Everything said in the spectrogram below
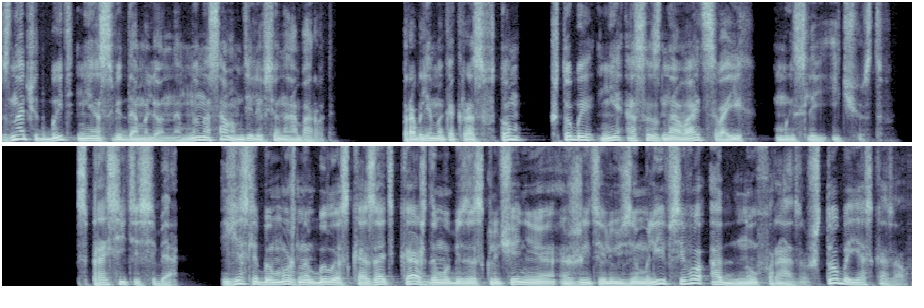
значит быть неосведомленным, но на самом деле все наоборот. Проблема как раз в том, чтобы не осознавать своих мыслей и чувств. Спросите себя, если бы можно было сказать каждому без исключения жителю Земли всего одну фразу, что бы я сказал?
